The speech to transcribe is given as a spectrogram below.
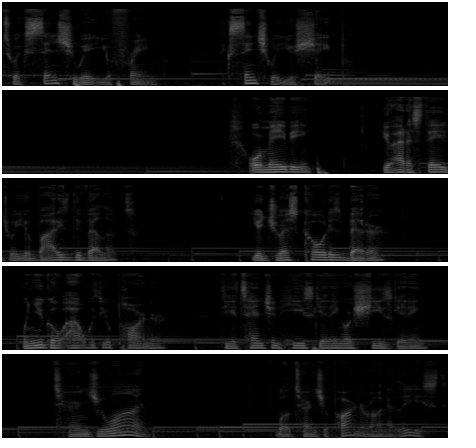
to accentuate your frame, accentuate your shape. Or maybe you're at a stage where your body's developed, your dress code is better. When you go out with your partner, the attention he's getting or she's getting turns you on. Well, turns your partner on at least.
